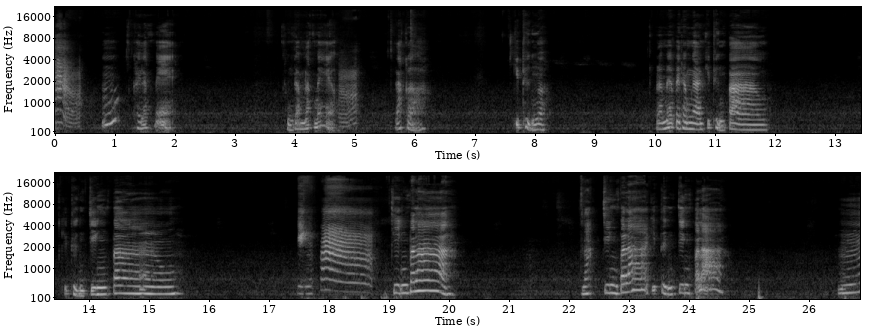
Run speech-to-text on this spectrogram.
อ้าวอืมใครรักแม่ ถุงดำรักแม่เหรออ๋อรักเหรอ คิดถึงเหรอ เวลาแม่ไปทำงานคิดถึงเปล่า คิดถึงจริงเปล่า จริงเปล่า จริงปะล่ะ รักจริงปะล่ะ คิดถึงจริงปะล่ะหืม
